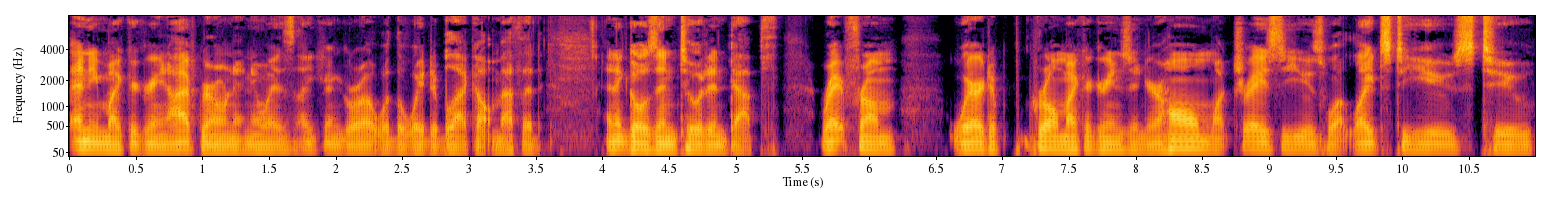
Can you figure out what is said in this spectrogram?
any microgreen I've grown anyways, I can grow it with the weighted blackout method. And it goes into it in depth, right from where to grow microgreens in your home, what trays to use, what lights to use, to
